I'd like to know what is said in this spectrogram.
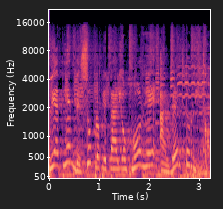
Le atiende su propietario Jorge Alberto Rico.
